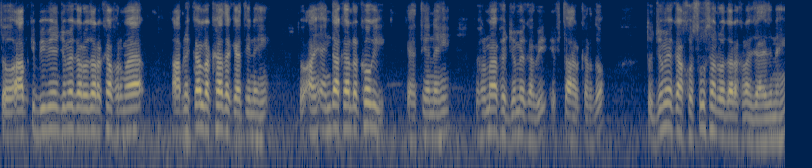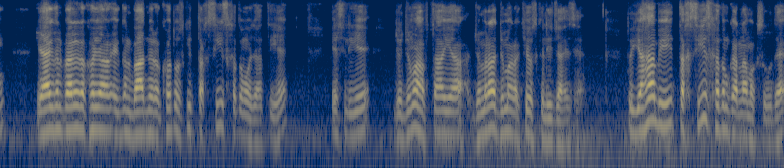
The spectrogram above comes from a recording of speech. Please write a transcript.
تو آپ کی بیوی نے جمعہ کا روزہ رکھا، فرمایا آپ نے کل رکھا تھا کہتی نہیں، تو آئندہ کل رکھو گی؟ کہتے ہیں نہیں، تو فرمایا پھر جمعہ کا بھی افطار کر دو۔ تو جمعہ کا خصوصاً روزہ رکھنا جائز نہیں۔ یا ایک دن پہلے رکھو یا ایک دن بعد میں رکھو تو اس کی تخصیص ختم ہو جاتی ہے۔ اس لیے جو جمعہ ہفتہ یا جمعرات جمعہ رکھے اس کے لیے جائز ہے۔ تو یہاں بھی تخصیص ختم کرنا مقصود ہے،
